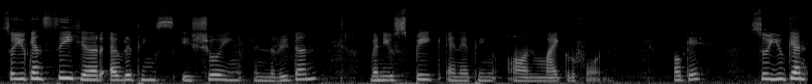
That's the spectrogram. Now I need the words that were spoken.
so you can see here everything is showing in written when you speak anything on microphone. Okay? So you can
